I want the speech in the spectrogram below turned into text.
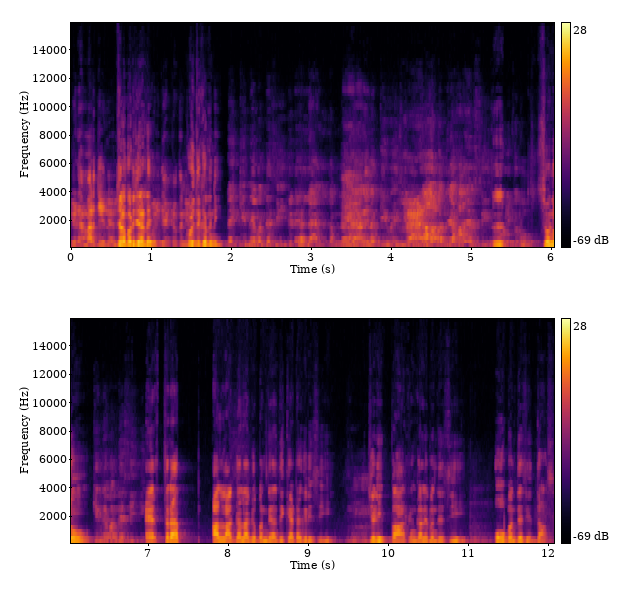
ਜਿਹੜਾ ਮਰਜ਼ੀ ਲੈ ਲਓ। ਜਿਹੜਾ ਮਰਜ਼ੀ ਲੈ ਲੇ ਕੋਈ ਦਿੱਕਤ ਨਹੀਂ। ਕੋਈ ਦਿੱਕਤ ਨਹੀਂ। ਨਹੀਂ ਕਿੰਨੇ ਬੰਦੇ ਸੀ ਜਿਹੜੇ ਲੈਣ ਲੈਣ ਲੱਗੀ ਹੋਈ ਸੀ। 50 ਬੰਦੇ ਹਾਜ਼ਰ ਸੀ ਕਰੋ। ਸੁਣੋ। ਕਿੰਨੇ ਬੰਦੇ ਸੀ? ਇਸ ਤਰ੍ਹਾਂ ਅਲੱਗ-ਅਲੱਗ ਬੰਦਿਆਂ ਦੀ ਕੈਟਾਗਰੀ ਸੀ। ਜਿਹੜੀ ਪਾਰਕਿੰਗ ਵਾਲੇ ਬੰਦੇ ਸੀ ਉਹ ਬੰਦੇ ਸੀ 10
